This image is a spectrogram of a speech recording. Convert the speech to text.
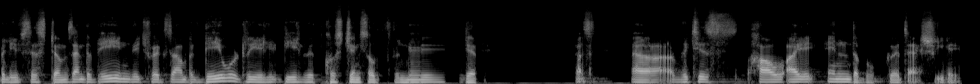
belief systems, and the way in which, for example, they would really deal with questions of religion, uh, which is how I end the book with actually.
